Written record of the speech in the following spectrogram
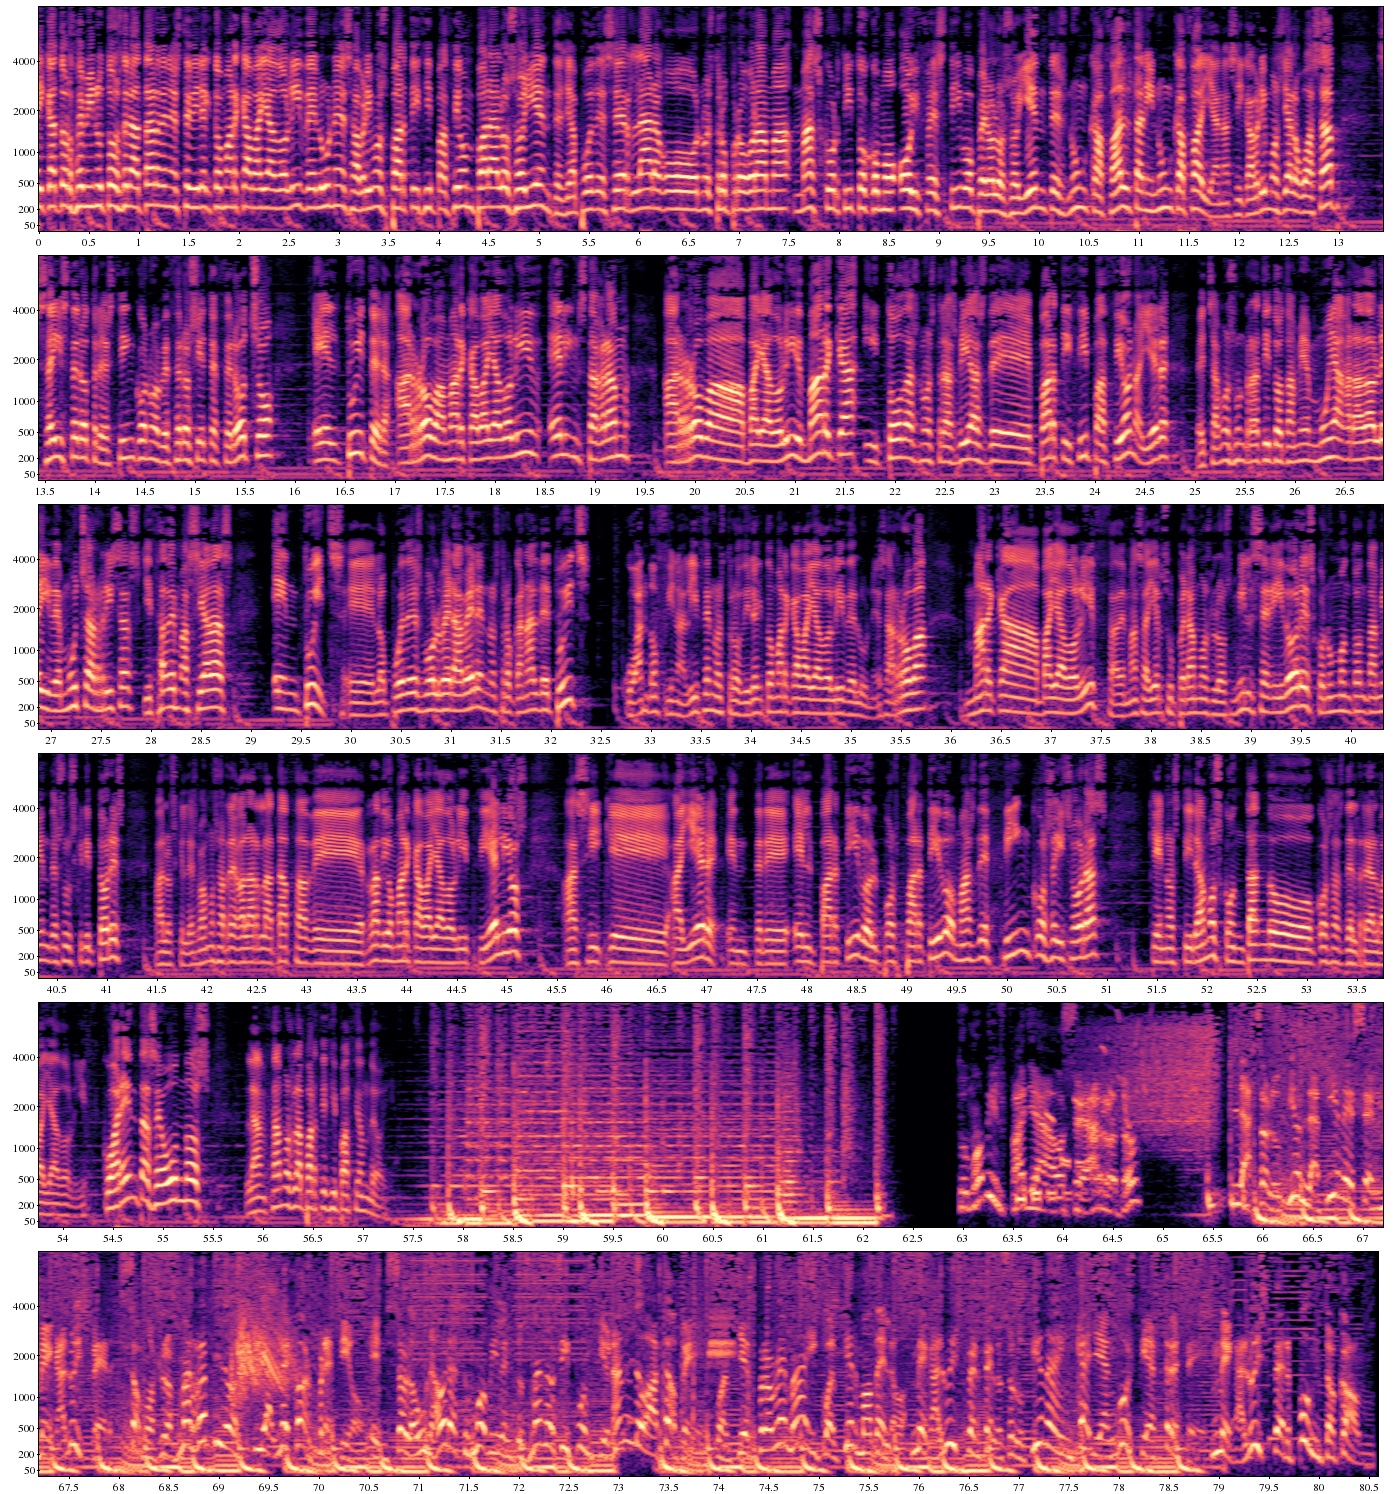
Una y 14 minutos de la tarde en este directo Marca Valladolid de lunes. Abrimos participación para los oyentes. Ya puede ser largo nuestro programa, más cortito como hoy festivo, pero los oyentes nunca faltan y nunca fallan. Así que abrimos ya el WhatsApp 603-590708, el Twitter arroba Marca Valladolid, el Instagram arroba Valladolid Marca y todas nuestras vías de participación. Ayer echamos un ratito también muy agradable y de muchas risas, quizá demasiadas en Twitch. Eh, lo puedes volver a ver en nuestro canal de Twitch cuando finalice nuestro directo Marca Valladolid de lunes. Arroba Marca Valladolid. Además, ayer superamos los mil seguidores con un montón también de suscriptores a los que les vamos a regalar la taza de Radio Marca Valladolid y Helios. Así que ayer, entre el partido, el postpartido, más de 5 o 6 horas que nos tiramos contando cosas del Real Valladolid. 40 segundos, lanzamos la participación de hoy. ¿Tu móvil falla o se ha roto? La solución la tienes en Mega Luisfer. Somos los más rápidos y al mejor precio. En solo una hora tu móvil en tus manos y funcionando a tope. Cualquier problema y cualquier modelo. Mega Luisfer te lo soluciona en calle Angustias 13. megaluisfer.com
